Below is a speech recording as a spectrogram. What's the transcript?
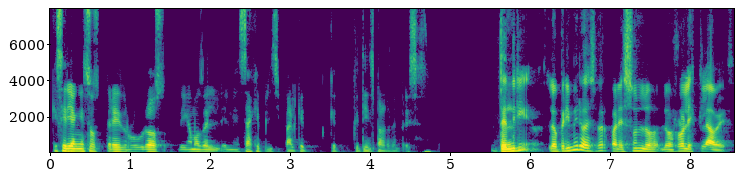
¿qué serían esos tres rubros, digamos, del mensaje principal que, tienes para las empresas? Tendría, lo primero es ver cuáles son los, roles claves,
